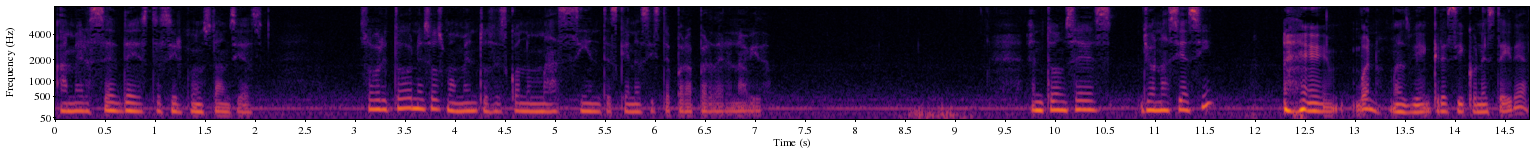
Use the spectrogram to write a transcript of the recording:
a merced de estas circunstancias sobre todo en esos momentos es cuando más sientes que naciste para perder en la vida. Entonces yo nací así, bueno, más bien crecí con esta idea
